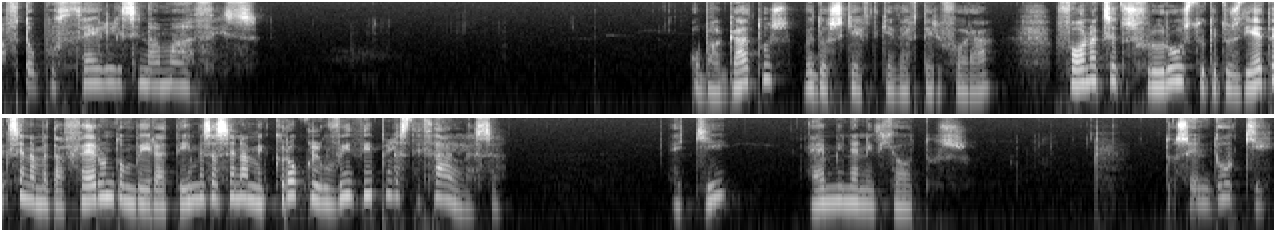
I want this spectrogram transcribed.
αυτό που θέλεις να μάθεις. Ο Μπαγκάτους δεν το σκέφτηκε δεύτερη φορά. Φώναξε τους φρουρούς του και τους διέταξε να μεταφέρουν τον πειρατή μέσα σε ένα μικρό κλουβί δίπλα στη θάλασσα. Εκεί έμειναν οι δυο τους. Το σεντούκι,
